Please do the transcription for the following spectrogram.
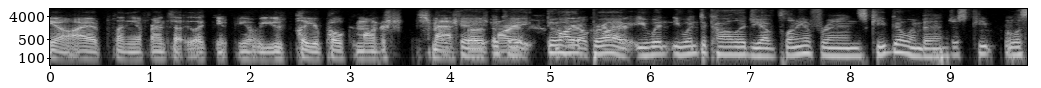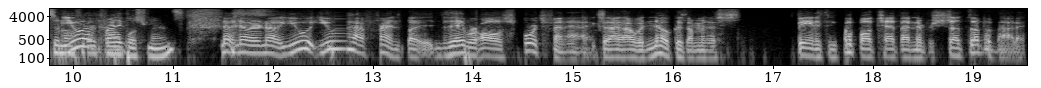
you know i had plenty of friends that like you, you know you play your pokemon or smash okay, bros mario okay, go Mario ahead, brag. Kart. You went you went to college. You have plenty of friends. Keep going, Ben. Just keep listing You off your friends- accomplishments. No, no, no, no. You you have friends, but they were all sports fanatics. I, I would know because I'm in a fantasy football chat that never shuts up about it.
